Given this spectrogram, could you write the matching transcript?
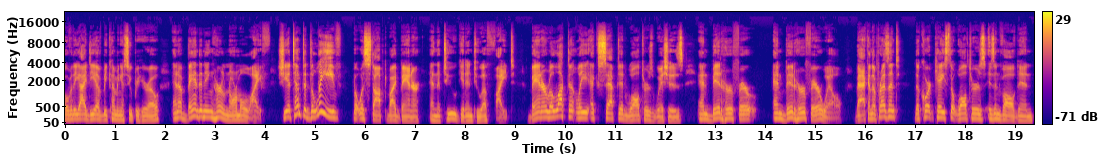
over the idea of becoming a superhero and abandoning her normal life. She attempted to leave, but was stopped by Banner, and the two get into a fight. Banner reluctantly accepted Walter's wishes and bid her fair and bid her farewell. Back in the present, the court case that Walters is involved in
